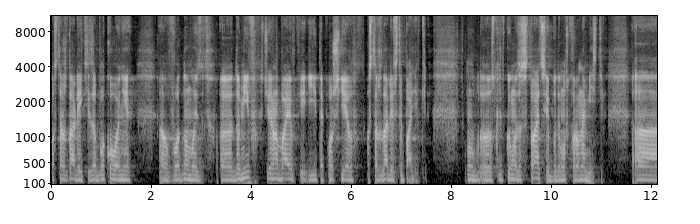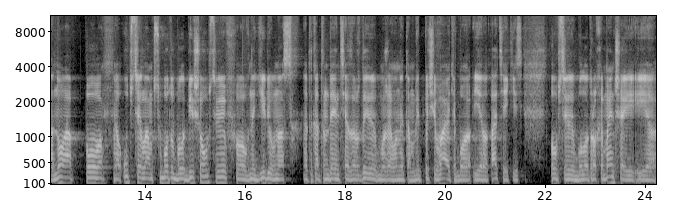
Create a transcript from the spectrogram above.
постраждалі, які заблоковані е, в одному із е, домів Чорнобаївки, і також є постраждалі в Степанівці. Тому е, слідкуємо за ситуацією, будемо скоро на місці. Е, Ну а по е, обстрілам в суботу було більше обстрілів. В неділю у нас е, така тенденція завжди. Може вони там відпочивають або є ротація. Якісь обстрілів було трохи менше, і, і е,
